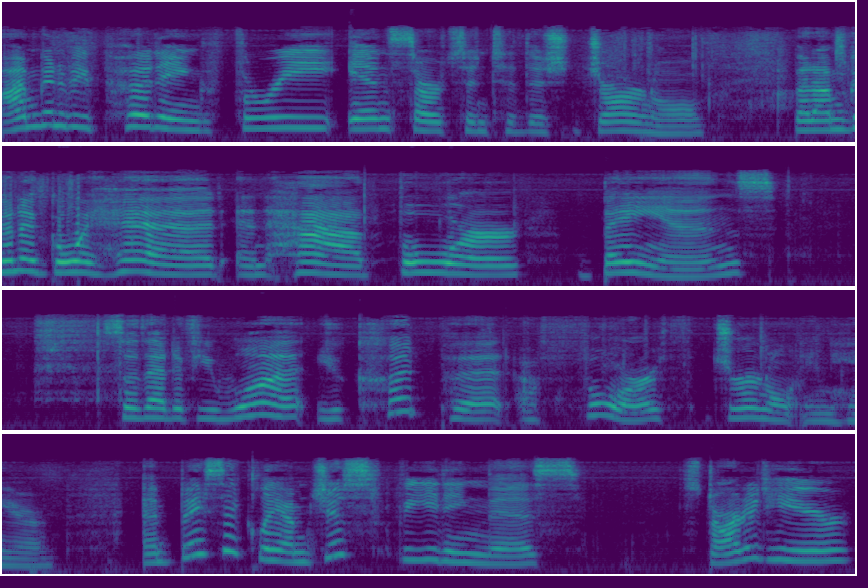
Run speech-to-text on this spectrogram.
I'm going to be putting three inserts into this journal, but I'm going to go ahead and have four bands so that if you want, you could put a fourth journal in here. And basically, I'm just feeding this, started here,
